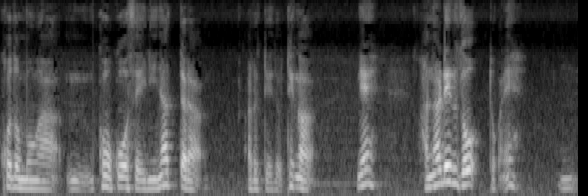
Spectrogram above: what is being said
子供が、うん、高校生になったら、ある程度手がね、離れるぞとかね、うん、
